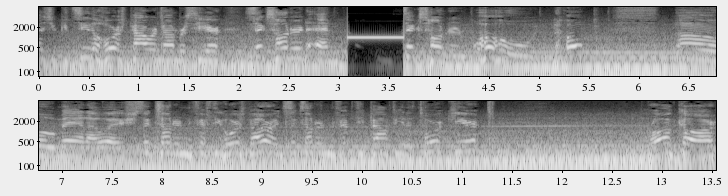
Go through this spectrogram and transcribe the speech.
As you can see the horsepower numbers here, 600 and 600. Whoa, nope. Oh man, I wish. 650 horsepower and 650 pound-feet of torque here. Wrong car.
